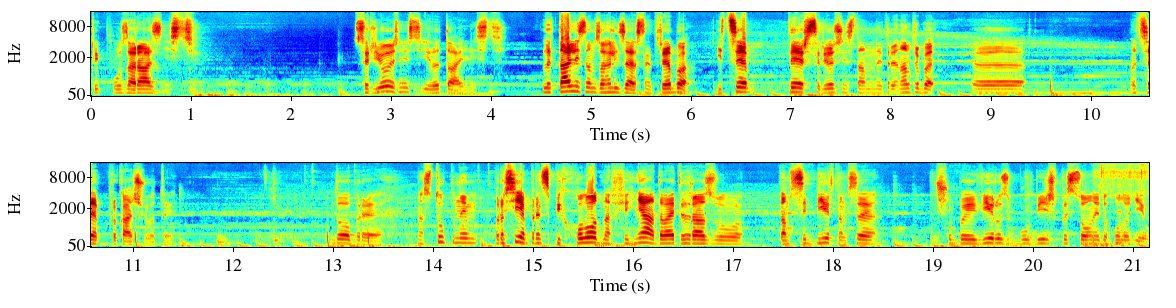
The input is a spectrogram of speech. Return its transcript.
типу, заразність. серйозність і летальність. Летальність нам взагалі зараз не треба. І це теж серйозність нам не треба. Нам треба е, оце прокачувати. Добре. Наступним. Росія, в принципі, холодна фігня. Давайте зразу там Сибір, там все. Щоб вірус був більш пристосований до холодів.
